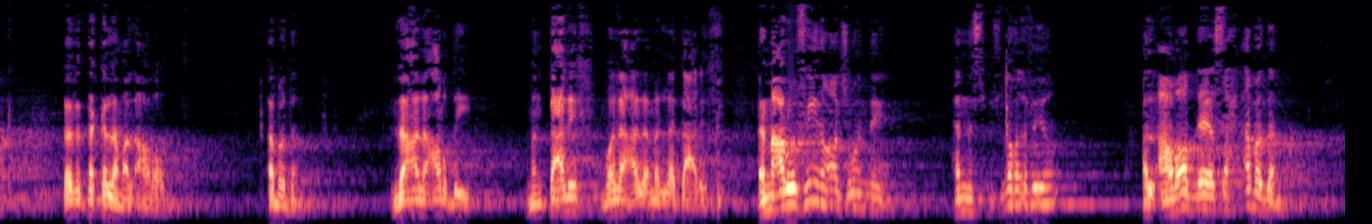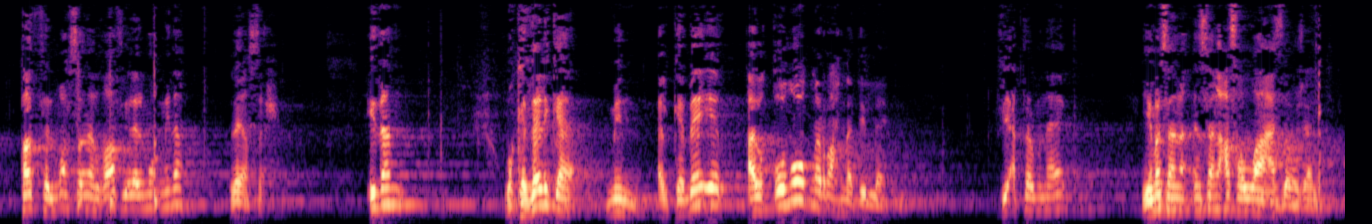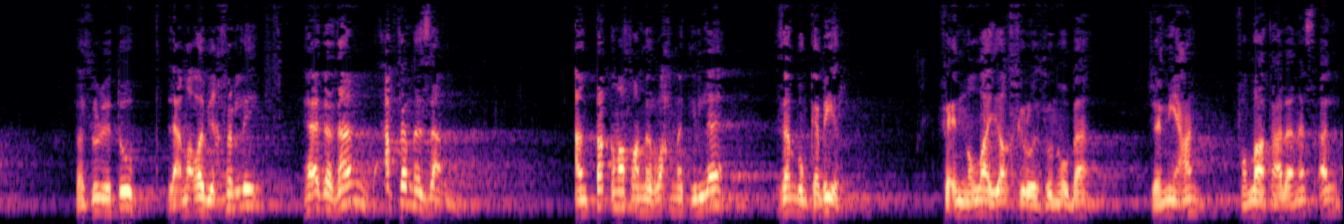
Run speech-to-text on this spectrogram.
لا تتكلم عن الأعراض أبدا. لا على عرض من تعرف ولا على من لا تعرف. معروفين هون شو هن؟ هن شو فيها الأعراض لا يصح أبدا. قذف المحصنة الغافلة المؤمنة لا يصح. إذا وكذلك من الكبائر القنوط من رحمة الله. في أكثر من هيك؟ يعني مثلا إنسان عصى الله عز وجل. قلت له يتوب. لأن الله بيغفر لي. هذا ذنب أكثر من الذنب أن تقنط من رحمة الله ذنب كبير. فإن الله يغفر الذنوب جميعا. فالله تعالى نسأل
